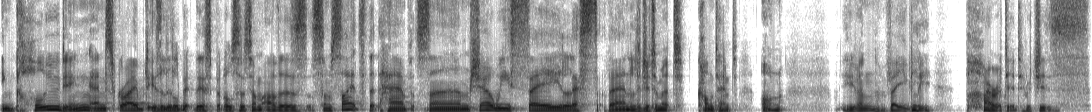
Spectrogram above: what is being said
including, and Scribd is a little bit this, but also some others, some sites that have some, shall we say, less than legitimate content on, even vaguely pirated, which is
